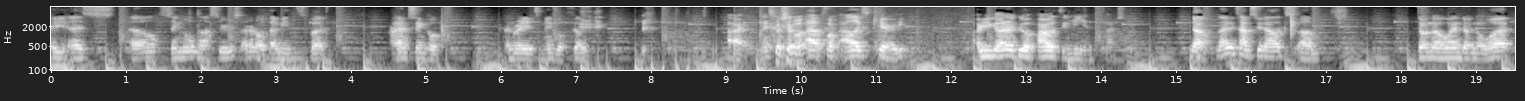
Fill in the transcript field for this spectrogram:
ASL single, not serious. I don't know what that means, but I am single and ready to mingle. Feel me? Alright, next question from, uh, from Alex Carey. Are you gonna do a powerlifting meet anytime soon? No, not anytime soon, Alex. Um, don't know when, don't know what,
